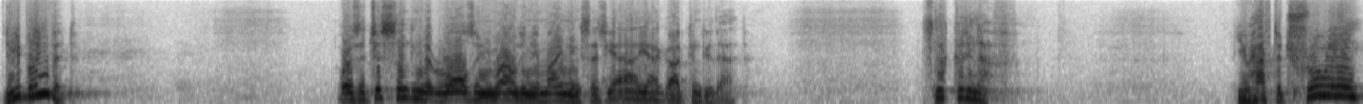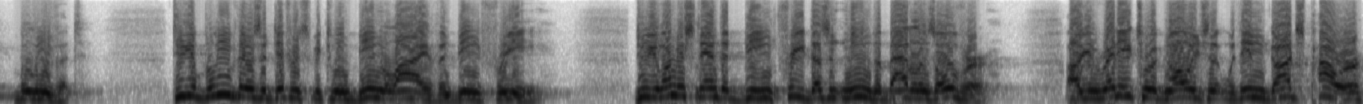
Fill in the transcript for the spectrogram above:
Do you believe it? Or is it just something that rolls around in your mind and says, yeah, yeah, God can do that? It's not good enough. You have to truly believe it. Do you believe there's a difference between being alive and being free? Do you understand that being free doesn't mean the battle is over? Are you ready to acknowledge that within God's power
